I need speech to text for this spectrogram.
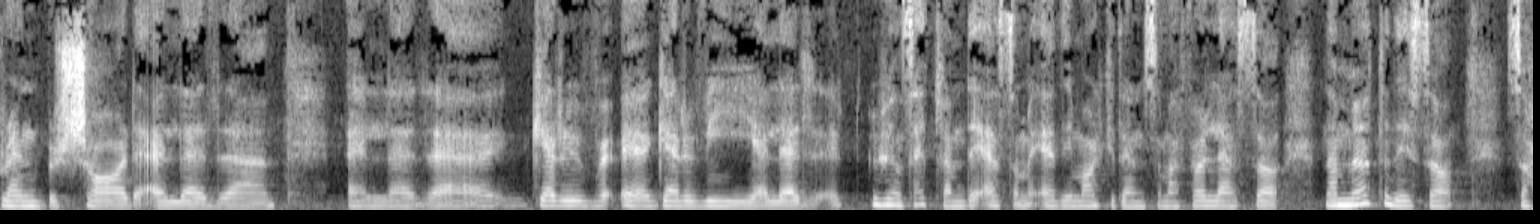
Brenn Bushard eller, eh, eller uh, Gary, uh, Gary V, eller uansett hvem det er som er de markederne som jeg følger, så når jeg møter dem, så, så,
